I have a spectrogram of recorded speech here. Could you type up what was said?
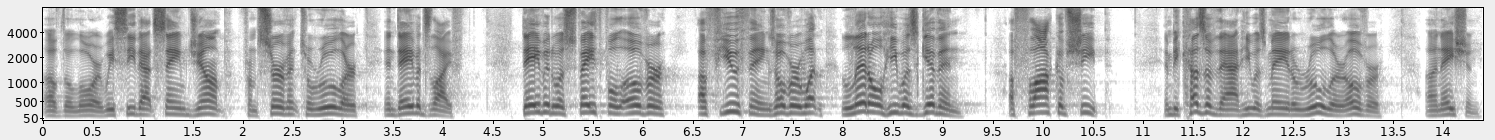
of the Lord. We see that same jump from servant to ruler in David's life. David was faithful over a few things, over what little he was given, a flock of sheep. And because of that, he was made a ruler over a nation.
